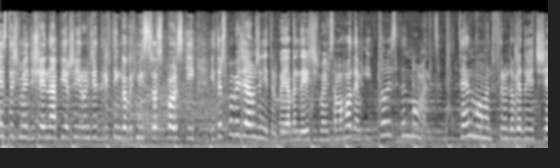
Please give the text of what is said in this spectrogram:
Jesteśmy dzisiaj na pierwszej rundzie driftingowych Mistrzostw Polski i też powiedziałam, że nie tylko ja będę jeździć moim samochodem i to jest ten moment, ten moment, w którym dowiadujecie się,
